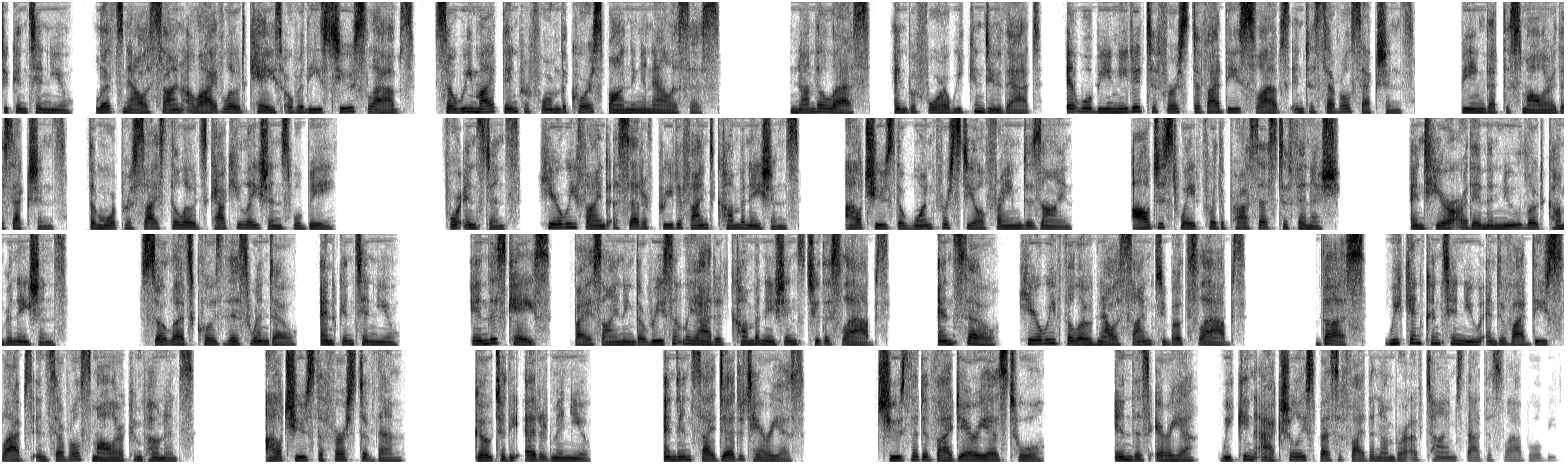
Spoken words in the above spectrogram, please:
To continue, let's now assign a live load case over these two slabs, so we might then perform the corresponding analysis. Nonetheless, and before we can do that, it will be needed to first divide these slabs into several sections. Being that the smaller the sections, the more precise the loads calculations will be. For instance, here we find a set of predefined combinations. I'll choose the one for steel frame design. I'll just wait for the process to finish. And here are then the new load combinations. So let's close this window, and continue. In this case, by assigning the recently added combinations to the slabs. And so, here we've the load now assigned to both slabs. Thus, we can continue and divide these slabs in several smaller components. I'll choose the first of them. Go to the Edit menu. And inside Edit Areas, choose the Divide Areas tool. In this area, we can actually specify the number of times that the slab will be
